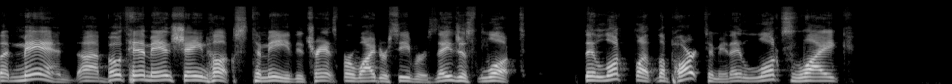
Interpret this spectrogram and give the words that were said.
But man, uh, both him and Shane Hooks, to me, the transfer wide receivers, they just looked, they looked like the part to me. They looked like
